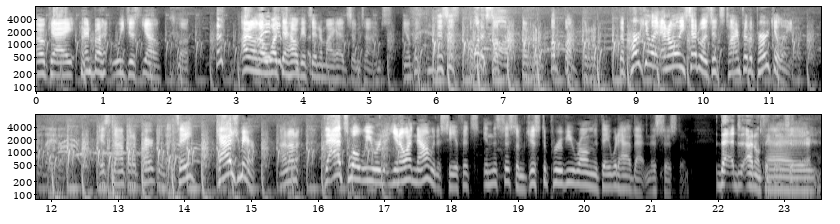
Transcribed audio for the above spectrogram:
Okay, and but we just, you know, look. I don't know what you- the hell gets into my head sometimes. You know, but this is What a song. the percolate, and all he said was, "It's time for the percolator." It's time for the percolator. See, Cajmere. I don't know. That's what we were. You know what? Now I'm going to see if it's in the system, just to prove you wrong that they would have that in this system. That I don't think that's in there.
